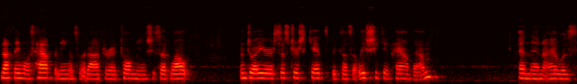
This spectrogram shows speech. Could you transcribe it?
Nothing was happening, and so the doctor had told me, and she said, Well, enjoy your sister's kids because at least she can have them. And then I was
